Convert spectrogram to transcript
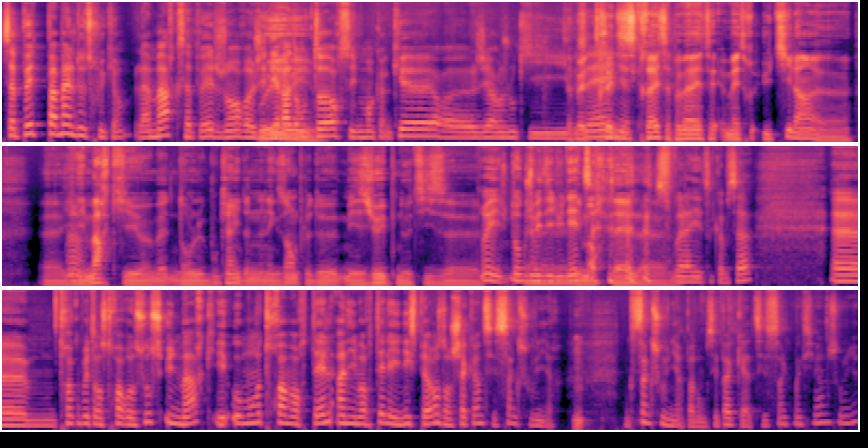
Ça peut être pas mal de trucs. hein. La marque, ça peut être genre euh, j'ai Oui, des rats oui. dans le torse, il me manque un cœur, euh, j'ai un genou qui Ça peut être très discret, ça peut même être, même être utile. hein, euh, euh, Il y a Ah. des marques qui, euh, bah, dans le bouquin, ils donnent un exemple de mes yeux hypnotisent euh, Oui, donc je mets des lunettes. mortels. euh. voilà, des trucs comme ça. Euh, trois compétences, trois ressources, une marque et au moins trois mortels, un immortel et une expérience dans chacun de ces cinq souvenirs. Mm. Donc cinq souvenirs, pardon, c'est pas quatre, c'est cinq maximum souvenirs?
